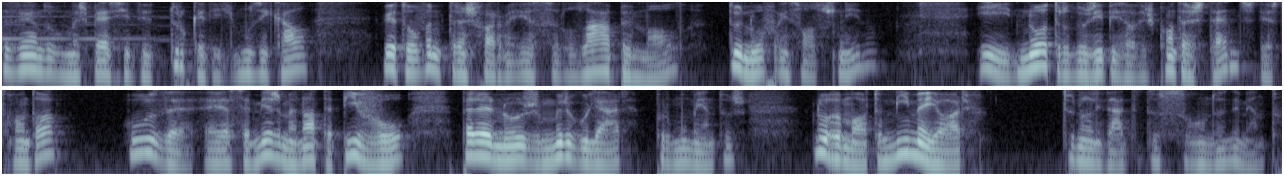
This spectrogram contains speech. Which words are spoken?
Fazendo uma espécie de trocadilho musical, Beethoven transforma esse Lá bemol de novo em Sol sustenido e, noutro dos episódios contrastantes deste rondó, usa essa mesma nota pivô para nos mergulhar, por momentos, no remoto Mi maior, tonalidade do segundo andamento.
